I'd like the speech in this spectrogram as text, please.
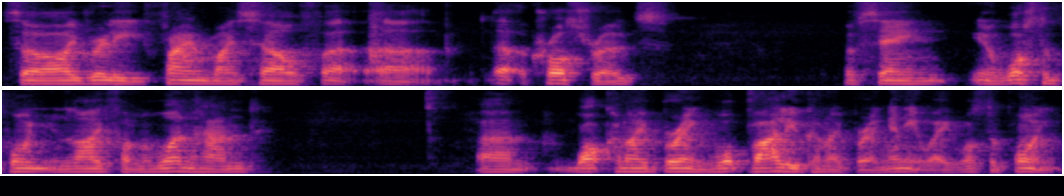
So I really found myself at, uh, at a crossroads of saying, you know, what's the point in life on the one hand? um, what can I bring? What value can I bring anyway? What's the point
